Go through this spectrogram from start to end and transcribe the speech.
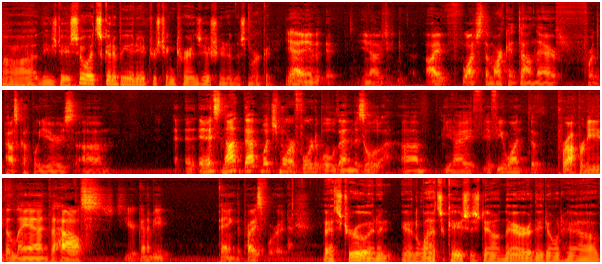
uh, these days, so it's going to be an interesting transition in this market. Yeah, it- you know, I've watched the market down there for the past couple of years, um, and, and it's not that much more affordable than Missoula. Um, you know, if, if you want the property, the land, the house, you're going to be paying the price for it. That's true, and in, in lots of cases down there, they don't have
